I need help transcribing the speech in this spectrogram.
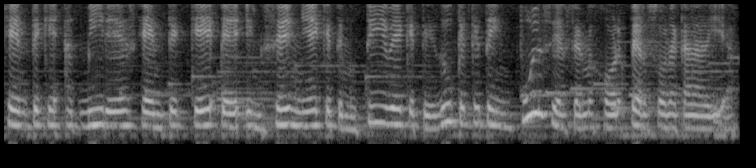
gente que admires, gente que te enseñe, que te motive, que te eduque, que te impulse a ser mejor persona cada día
